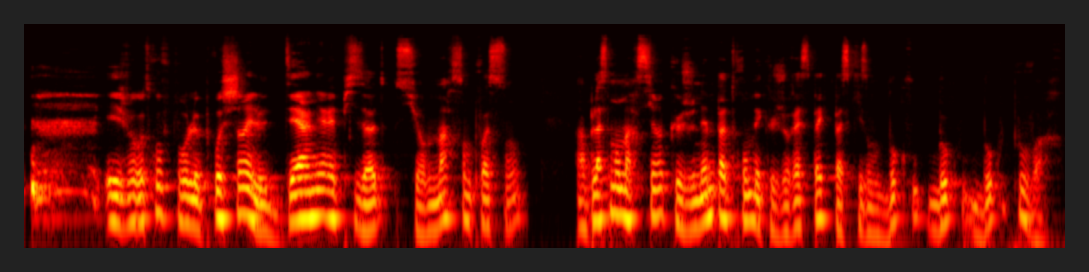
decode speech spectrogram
et je vous retrouve pour le prochain et le dernier épisode sur Mars en poisson. Un placement martien que je n'aime pas trop mais que je respecte parce qu'ils ont beaucoup, beaucoup, beaucoup de pouvoir.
